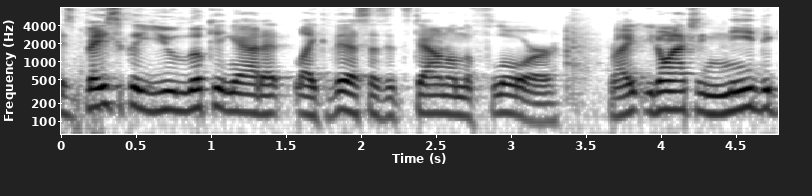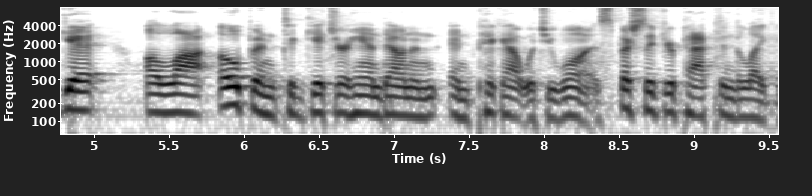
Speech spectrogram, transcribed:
is basically you looking at it like this as it's down on the floor, right? You don't actually need to get a lot open to get your hand down and, and pick out what you want, especially if you're packed into like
